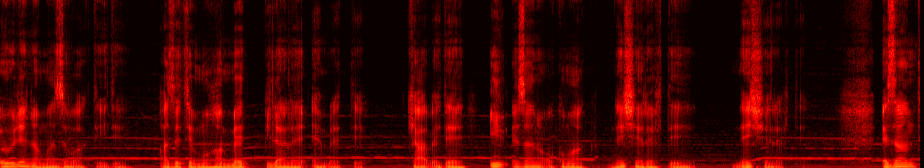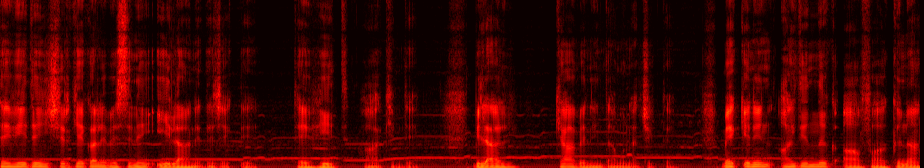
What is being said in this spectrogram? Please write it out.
Öğle namazı vaktiydi. Hz. Muhammed Bilal'e emretti. Kabe'de ilk ezanı okumak ne şerefti, ne şerefti. Ezan tevhidin şirke galebesini ilan edecekti. Tevhid hakimdi. Bilal Kabe'nin damına çıktı. Mekke'nin aydınlık afakına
